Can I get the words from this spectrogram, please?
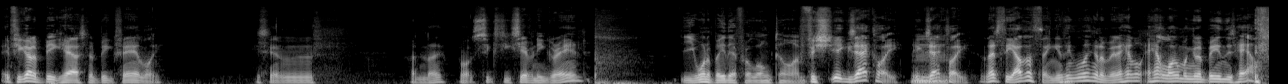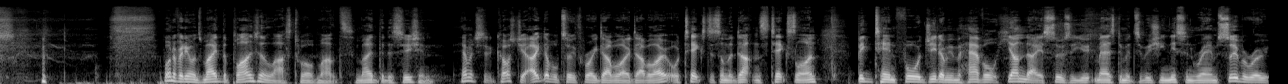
If you've got a big house and a big family, it's going to, I don't know, what, 60, 70 grand? You want to be there for a long time. For sh- exactly. Hmm. Exactly. And that's the other thing. You think, well, hang on a minute, how, how long am I going to be in this house? Wonder if anyone's made the plunge in the last 12 months, made the decision. How much did it cost you? 8223 or text us on the Duttons text line. Big 10 Ford, GW Haval, Hyundai, Isuzu Ute, Mazda, Mitsubishi, Nissan, Ram, Subaru,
